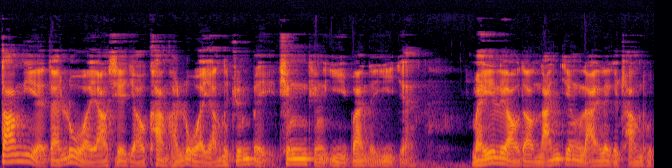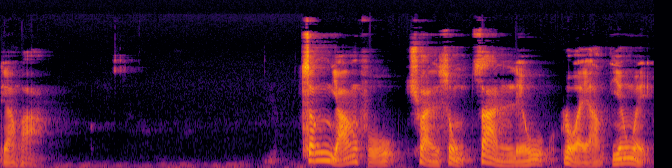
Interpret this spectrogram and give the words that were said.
当夜在洛阳歇脚，看看洛阳的军备，听听一般的意见。没料到南京来了个长途电话，曾阳甫劝宋暂留洛阳，因为。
